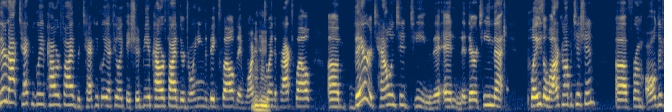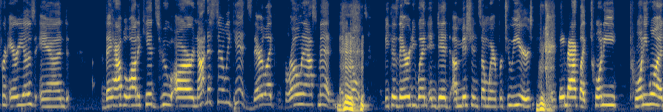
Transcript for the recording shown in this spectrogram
They're not technically a Power Five, but technically, I feel like they should be a Power Five. They're joining the Big Twelve. They wanted Mhm. to join the Pac twelve. Um, they're a talented team, and they're a team that plays a lot of competition uh, from all different areas, and they have a lot of kids who are not necessarily kids. They're like grown ass men and adults because they already went and did a mission somewhere for two years and came back like 20, 21,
